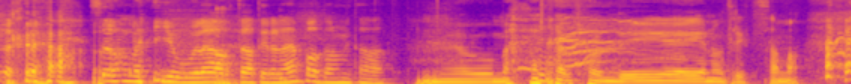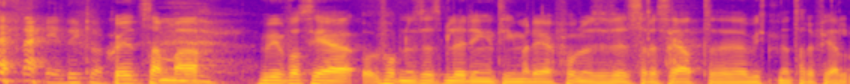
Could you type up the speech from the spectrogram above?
som Joel har haft i den här podden om inte annat. Jo, men det är nog inte riktigt samma. Nej, det är klart. Skitsamma. Vi får se. Förhoppningsvis blir det ingenting med det. Förhoppningsvis visar det sig att eh, vittnet hade fel.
